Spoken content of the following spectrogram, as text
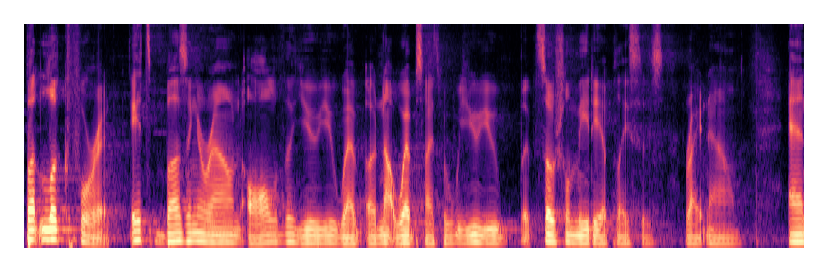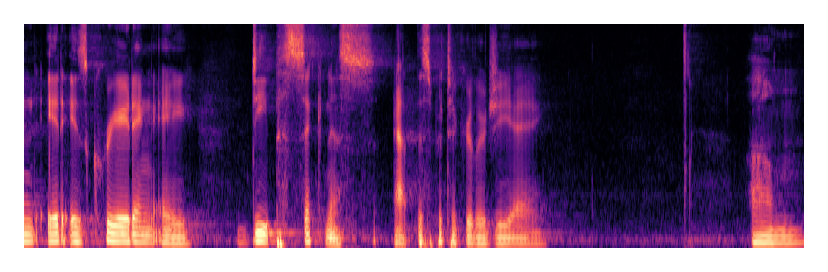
But look for it. It's buzzing around all of the UU web, uh, not websites, but UU social media places right now. And it is creating a deep sickness at this particular GA. Um,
